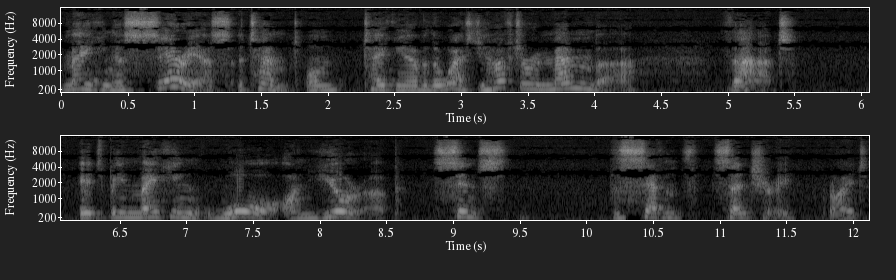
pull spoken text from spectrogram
making a serious attempt on taking over the West. You have to remember that it's been making war on Europe since the 7th century, right?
